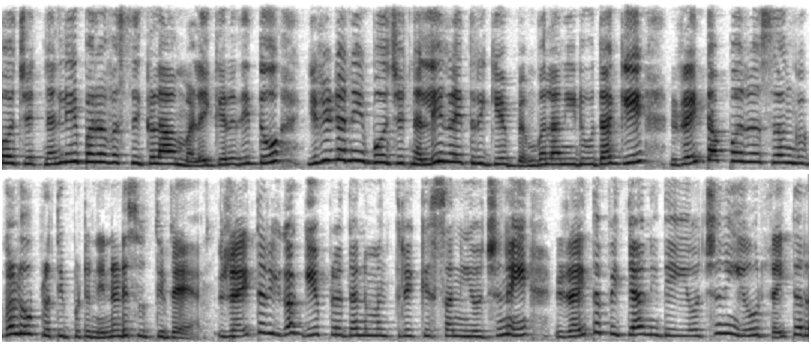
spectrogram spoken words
ಬಜೆಟ್ನಲ್ಲಿ ಭರವಸೆಗಳ ಮಳೆಗೆರೆದಿದ್ದು, ಎರಡನೇ ಬಜೆಟ್ನಲ್ಲಿ ರೈತರಿಗೆ ಬೆಂಬಲ ನೀಡುವುದಾಗಿ ರೈತ ಪರ ಸಂಘಗಳು ಪ್ರತಿಭಟನೆ ನಡೆಸುತ್ತಿವೆ. ರೈತರಿಗಾಗಿ ಪ್ರಧಾನಮಂತ್ರಿ ಕಿಸಾನ್ ಯೋಜನೆ, ರೈತ ವಿದ್ಯಾನಿಧಿ ಯೋಜನೆಯು ರೈತರ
